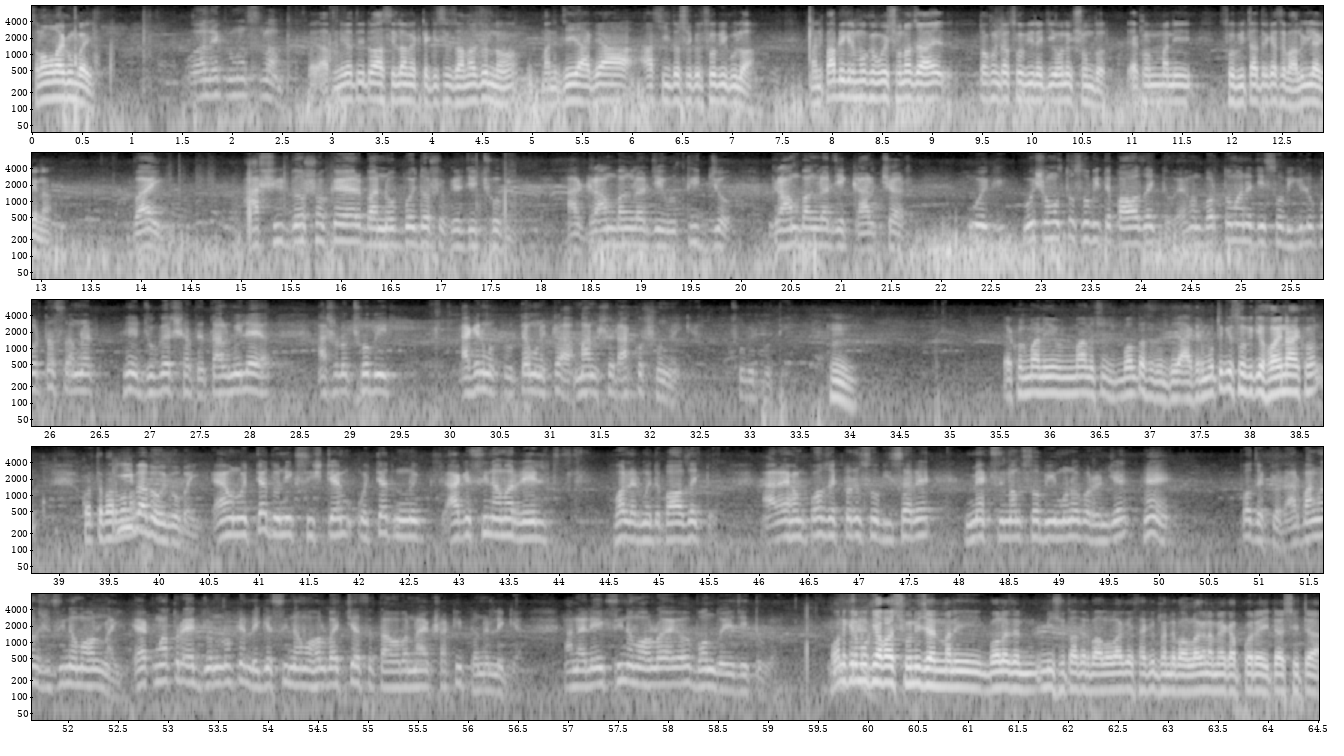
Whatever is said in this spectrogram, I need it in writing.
সালামু আলাইকুম ভাই। ওয়ালাইকুম আসসালাম। ভাই আপনি কাছে একটু আসছিলাম একটা কিছু জানার জন্য। মানে যে আগে আশি দশকের ছবিগুলো মানে পাবলিকের মুখে মুখে শোনা যায় তখনকার ছবি নাকি অনেক সুন্দর। এখন মানে ছবি তাদের কাছে ভালোই লাগে না। ভাই আশির দশকের বা নব্বই দশকের যে ছবি আর গ্রাম বাংলার যে ঐতিহ্য গ্রাম বাংলার যে কালচার ওই ওই সমস্ত ছবিতে পাওয়া যাইতো এখন বর্তমানে যে ছবিগুলো করতেছে আপনার হ্যাঁ যুগের সাথে তাল মিলাইয়া আসলে ছবির আগের মতো তেমন একটা মানুষের আকর্ষণ নেই ছবির প্রতি? হুম। এখন মানে মানুষ বলতেছে যে আগের মতো কি ছবি কি হয় না এখন? করতে পারব কীভাবে হইব ভাই? এখন অত্যাধুনিক সিস্টেম অত্যাধুনিক আগে সিনেমার রেল হলের মধ্যে পাওয়া যাইতো। আর এখন প্রজেক্টরে ছবি সারে ম্যাক্সিমাম ছবি মনে করেন যে হ্যাঁ প্রজেক্টর আর বাংলাদেশের সিনেমা হল নাই। একমাত্র একজন লোকের লেগে সিনেমা হল বাচ্চা আছে তাও আবার নায়ক সাকিব খানের লেগে। আর নাহলে এই সিনেমা হল বন্ধ হয়ে যেত গা। অনেকের মুখে আবার শুনি যান মানে বলে যে মিশু তাদের ভালো লাগে সাকিব খানের ভালো লাগে না মেকআপ করে এটা সেটা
